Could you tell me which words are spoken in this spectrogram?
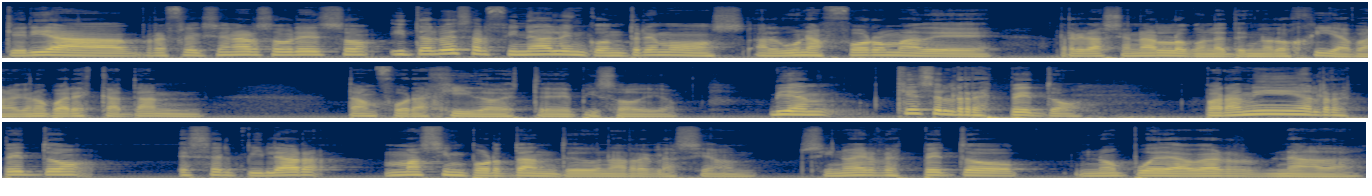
quería reflexionar sobre eso y tal vez al final encontremos alguna forma de relacionarlo con la tecnología para que no parezca tan, tan forajido este episodio. Bien, ¿qué es el respeto? Para mí el respeto es el pilar más importante de una relación. Si no hay respeto no puede haber nada.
